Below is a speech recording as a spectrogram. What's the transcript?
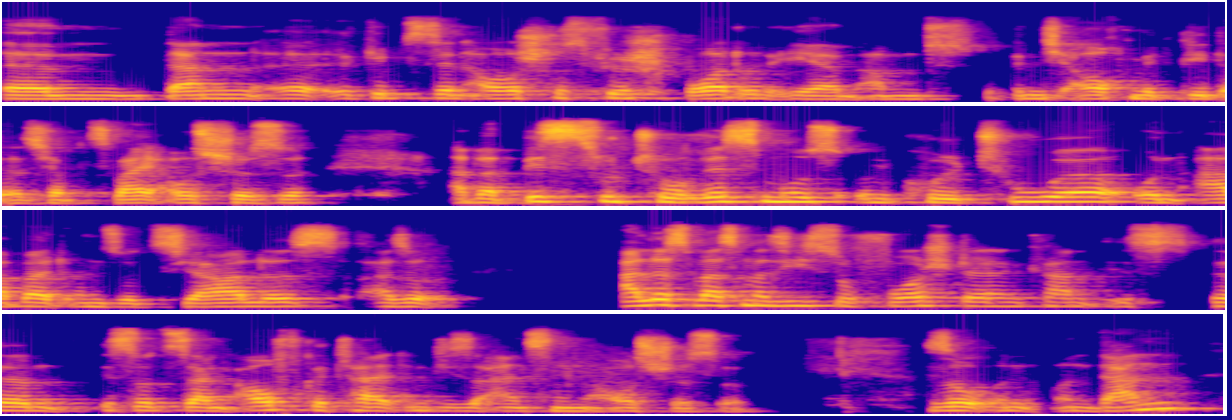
Ähm, dann äh, gibt es den Ausschuss für Sport und Ehrenamt, bin ich auch Mitglied, also ich habe zwei Ausschüsse. Aber bis zu Tourismus und Kultur und Arbeit und Soziales, also alles, was man sich so vorstellen kann, ist, ähm, ist sozusagen aufgeteilt in diese einzelnen Ausschüsse. So, und, und dann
